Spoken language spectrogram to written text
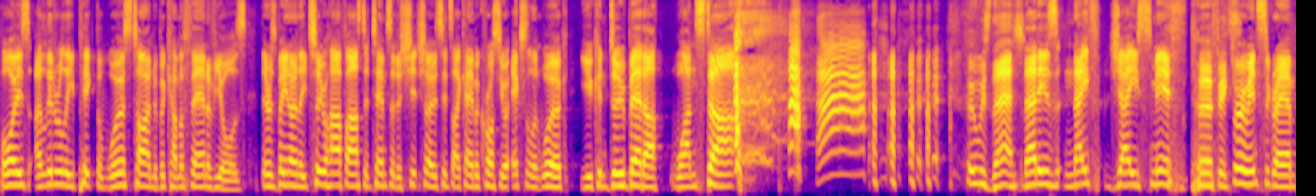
Boys, I literally picked the worst time to become a fan of yours. There has been only two half-assed attempts at a shit show since I came across your excellent work. You can do better. One star. Who was that? that is Nath J. Smith. Perfect. through Instagram.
